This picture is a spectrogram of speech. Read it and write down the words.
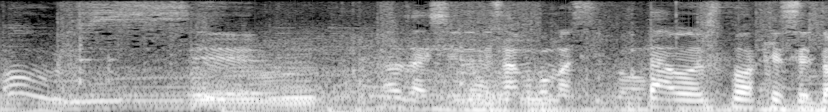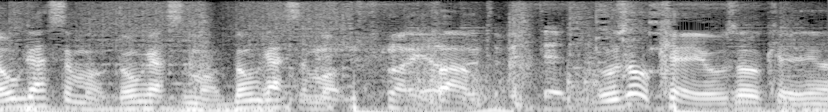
Oh shit. That was actually nice. I haven't got my seatbelt. That was fucking sick. Don't gas him up. Don't gas him up. Don't gas him up. Fam. It was okay. It was okay. Yeah.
